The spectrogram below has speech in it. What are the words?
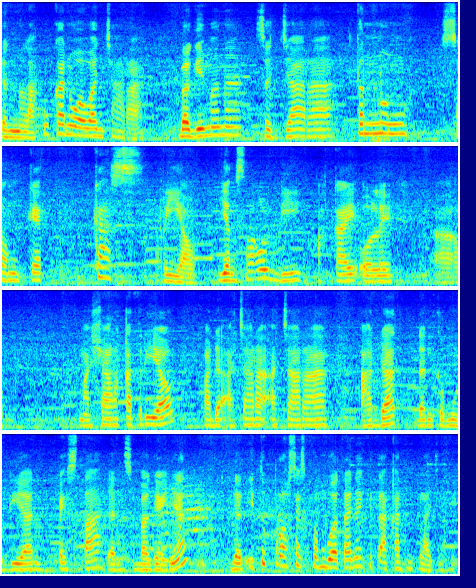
dan melakukan wawancara bagaimana sejarah tenun songket khas Riau yang selalu dipakai oleh uh, masyarakat Riau pada acara-acara adat dan kemudian pesta dan sebagainya. Dan itu proses pembuatannya kita akan pelajari.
